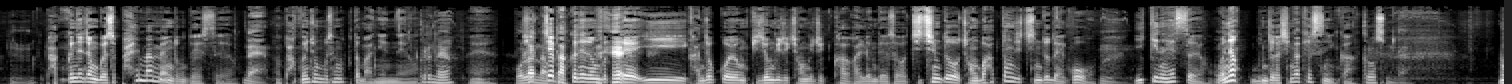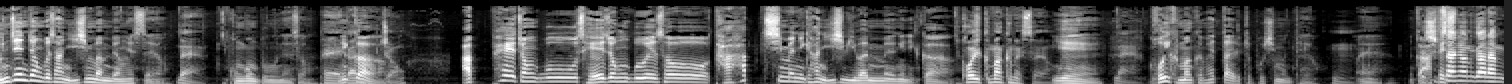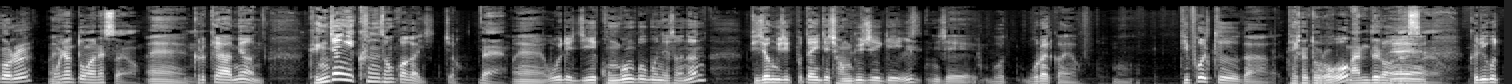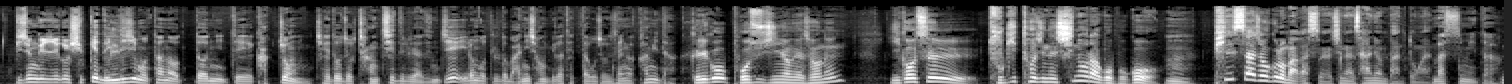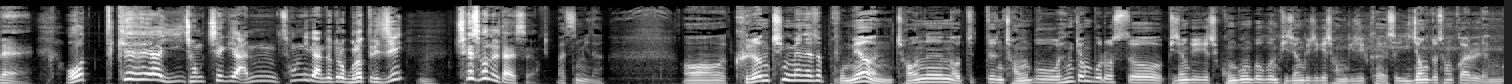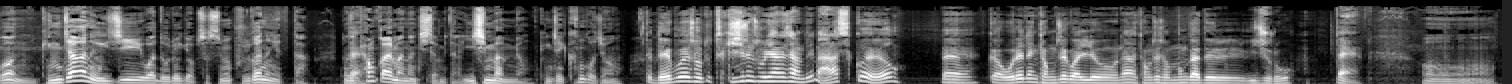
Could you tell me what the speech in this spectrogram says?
박근혜 정부에서 8만 명 정도 했어요. 네. 어, 박근혜 정부 생각보다 많이 했네요. 그러네요. 네. 몰랐나 실제. 박근혜 정부 때 이 간접 고용 비정규직 정규직화 관련돼서 지침도 정부 합동 지침도 내고 있기는 했어요. 워낙 문제가 심각했으니까. 그렇습니다. 문재인 정부에서 한 20만 명 했어요. 네. 공공 부문에서. 그러니까 넘죠. 앞에 정부 새 정부에서 다 합치면 이게 한 22만 명이니까 거의 그만큼 했어요. 예. 네. 거의 그만큼 했다 이렇게 보시면 돼요. 음. 예. 그 그러니까 앞에 14년간 한 거를 네. 5년 동안 했어요. 예. 그렇게 하면 굉장히 큰 성과가 있죠. 네. 예. 오히려 이 공공 부분에서는 비정규직보다 이제 정규직이 일- 이제 뭐 뭐랄까요? 뭐 디폴트가 됐고 되도록 만들어놨어요. 예. 그리고 비정규직을 쉽게 늘리지 못하는 어떤 이제 각종 제도적 장치들이라든지 이런 것들도 많이 정비가 됐다고 저는 생각합니다. 그리고 보수 진영에서는 이것을 두기 터지는 신호라고 보고 음. 필사적으로 막았어요. 지난 4년 반 동안. 맞습니다. 네. 어떻게 해야 이 정책이 안 성립이 안 되도록 무너뜨리지? 음. 최선을 다했어요. 맞습니다. 어, 그런 측면에서 보면 저는 어쨌든 정부 행정부로서 비정규직의 공공부분 비정규직의 정규직화에서 이 정도 성과를 낸 건 굉장한 의지와 노력이 없었으면 불가능했다. 네. 평가할 만한 지점이다. 20만 명. 굉장히 큰 거죠. 그 내부에서도 듣기 싫은 소리 하는 사람들이 많았을 거예요. 네, 그러니까 오래된 경제 관료나 경제 전문가들 위주로. 네. 어,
